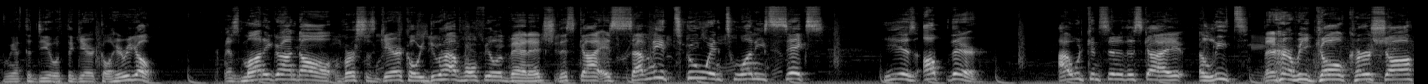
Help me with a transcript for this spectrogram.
And we have to deal with the Gerrit Cole. Here we go. Yasmani Grandal versus Gerrit Cole. We do have home field advantage. This guy is 72 and 26. He is up there. I would consider this guy elite. There we go, Kershaw.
